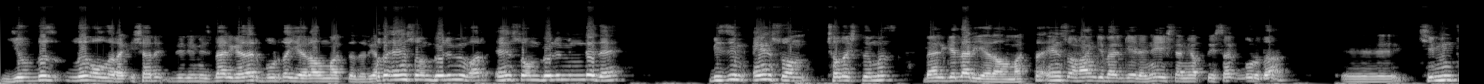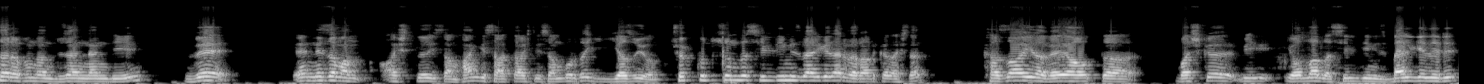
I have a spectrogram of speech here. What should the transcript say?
yıldızlı olarak işaretlediğimiz belgeler burada yer almaktadır. Burada en son bölümü var. En son bölümünde de bizim en son çalıştığımız belgeler yer almakta. En son hangi belgeyle ne işlem yaptıysak burada e, kimin tarafından düzenlendiği ve e, ne zaman açtıysam, hangi saatte açtıysam burada yazıyor. Çöp kutusunda sildiğimiz belgeler var arkadaşlar. Kazayla veyahut da başka bir yollarla sildiğimiz belgeleri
